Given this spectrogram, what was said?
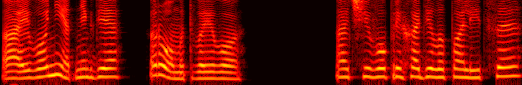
а его нет нигде, Ромы твоего». «А чего приходила полиция?»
